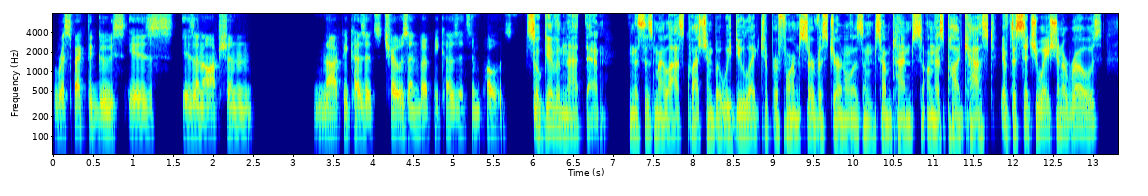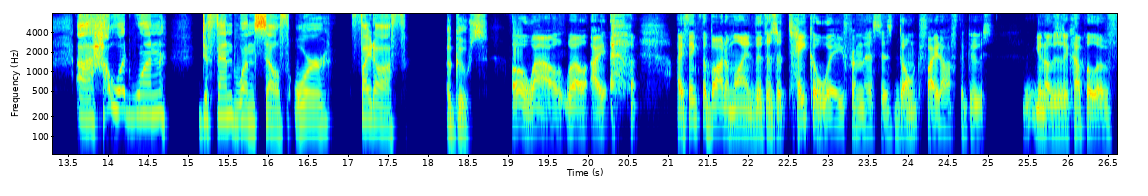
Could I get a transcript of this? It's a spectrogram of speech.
respect the goose is, is an option, not because it's chosen, but because it's imposed. So given that then, and this is my last question, but we do like to perform service journalism sometimes on this podcast. If the situation arose, uh, how would one defend oneself or fight off a goose? Oh wow. Well, I I think the bottom line that there's a takeaway from this is don't fight off the goose. you know, there's a couple of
